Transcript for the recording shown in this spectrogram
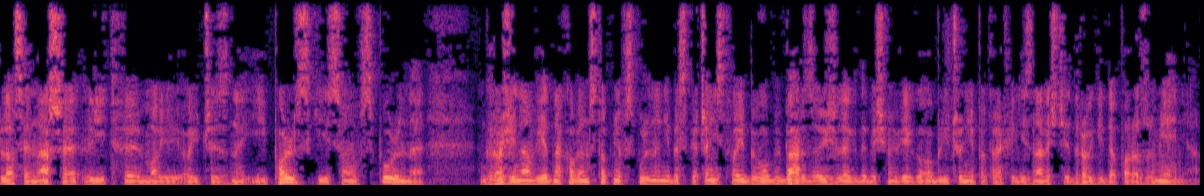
losy nasze, Litwy, mojej ojczyzny i Polski są wspólne. Grozi nam w jednakowym stopniu wspólne niebezpieczeństwo i byłoby bardzo źle, gdybyśmy w jego obliczu nie potrafili znaleźć drogi do porozumienia.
